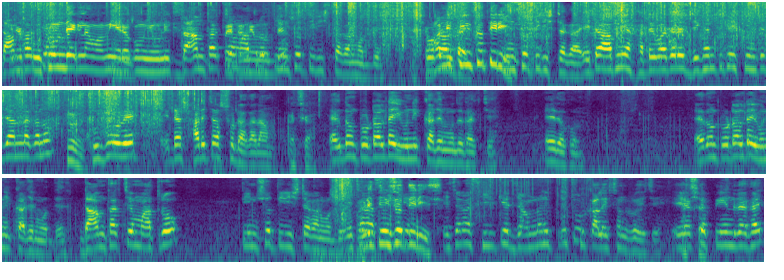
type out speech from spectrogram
দাম প্রথম দেখলাম আমি এরকম ইউনিক দাম থাকছে মাত্র। তিনশো তিরিশ টাকার মধ্যে। only 330? তিনশো তিরিশ? টাকা। এটা আপনি হাটে বাজারে যেখান থেকে কিনতে যান না কেন। খুচরো রেট এটা সাড়ে চারশো টাকা দাম। আচ্ছা। একদম টোটালটা ইউনিক কাজের মধ্যে থাকছে। এই দেখুন। একদম টোটালটা ইউনিক কাজের মধ্যে। দাম থাকছে মাত্র তিনশো তিরিশ টাকার মধ্যে। এছাড়া 330 সিল্কের- এছাড়া সিল্কের জামদানি প্রচুর কালেকশন রয়েছে। এই আচ্ছা। একটা প্রিন্ট দেখাই।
